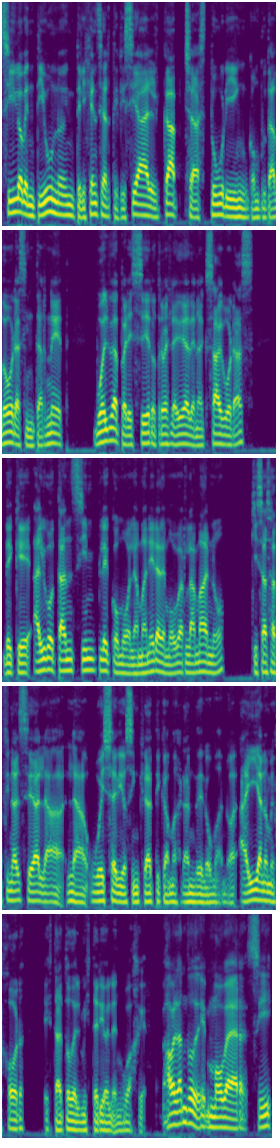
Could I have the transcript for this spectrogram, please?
siglo XXI, inteligencia artificial, captchas, Turing, computadoras, Internet, vuelve a aparecer otra vez la idea de Anaxágoras de que algo tan simple como la manera de mover la mano quizás al final sea la, huella idiosincrática más grande de lo humano. Ahí a lo mejor está todo el misterio del lenguaje. Hablando de mover, ¿sí?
